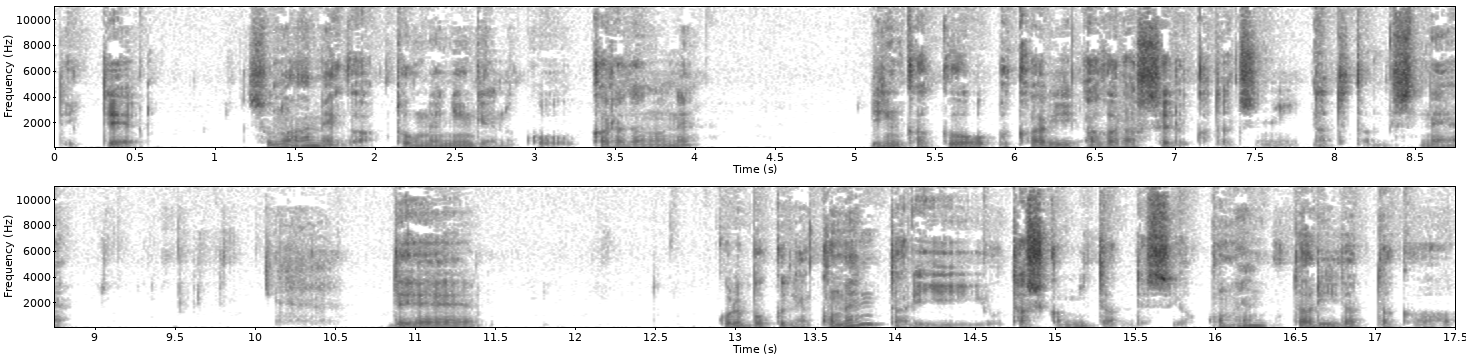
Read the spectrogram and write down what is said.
ていて、その雨が透明人間のこう、体のね、輪郭を浮かび上がらせる形になってたんですね。で、これ僕ね、コメンタリーを確か見たんですよ。コメンタリーだったか、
